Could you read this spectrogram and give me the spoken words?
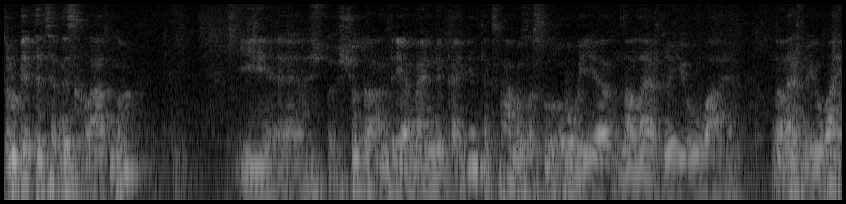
зробити це не складно. І е, щодо Андрія Мельника, він так само заслуговує належної уваги. Належної уваги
